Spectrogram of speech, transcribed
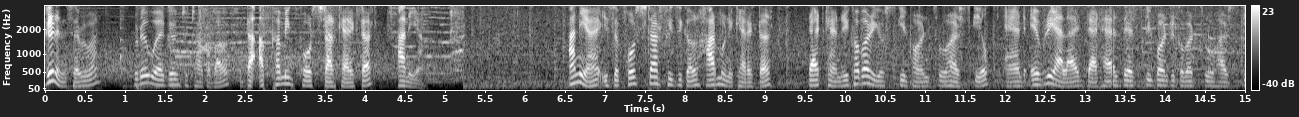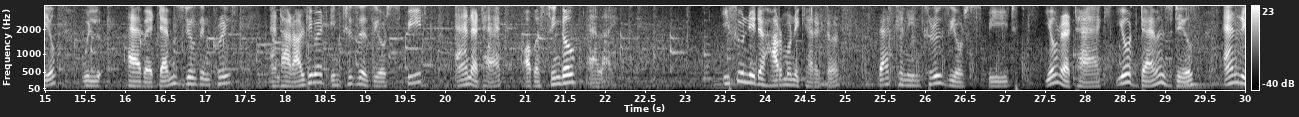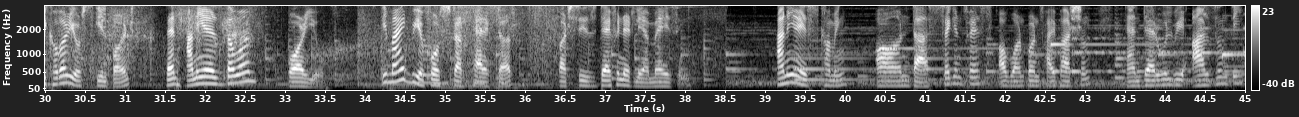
Greetings everyone. Today we are going to talk about the upcoming 4-star character Hanya. Hanya is a 4-star physical harmony character that can recover your skill point through her skill and every ally that has their skill point recovered through her skill will have a damage dealt increase and her ultimate increases your speed and attack of a single ally. If you need a harmony character that can increase your speed, your attack, your damage dealt and recover your skill point, then Hanya is the one for you. She might be a 4 star character, but she is definitely amazing. Hania is coming on the second phase of 1.5 version and there will be Argenti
